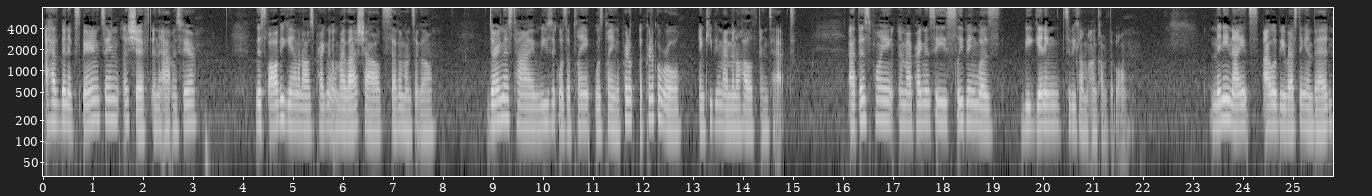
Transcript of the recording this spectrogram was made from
I have been experiencing a shift in the atmosphere. This all began when I was pregnant with my last child seven months ago. During this time, music was a play, was playing a, criti- a critical role in keeping my mental health intact. At this point in my pregnancy, sleeping was beginning to become uncomfortable. Many nights I would be resting in bed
